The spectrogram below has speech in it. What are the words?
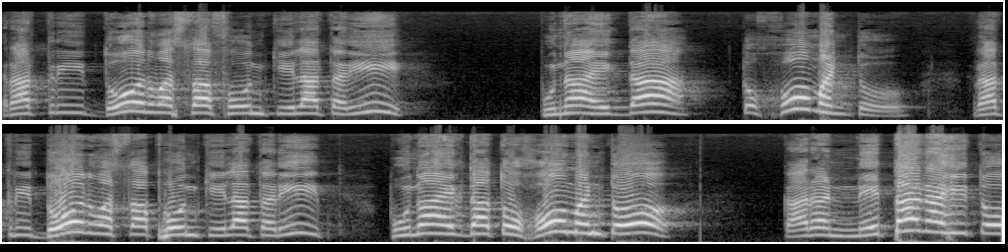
रात्री दोन वाजता फोन केला तरी पुन्हा एकदा तो हो म्हणतो. रात्री दोन वाजता फोन केला तरी पुन्हा एकदा तो हो म्हणतो कारण नेता नाही तो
